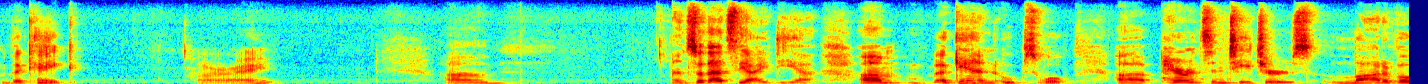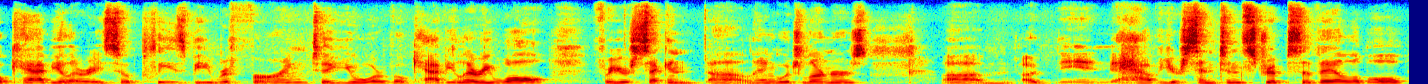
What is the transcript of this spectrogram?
the cake. All right. Um, and so that's the idea. Um, again, oops, well, uh, parents and teachers, a lot of vocabulary. So please be referring to your vocabulary wall for your second uh, language learners um, uh, have your sentence strips available,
